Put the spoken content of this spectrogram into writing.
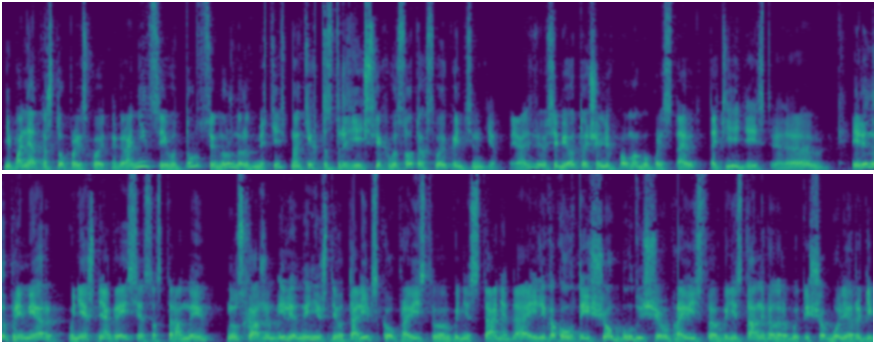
непонятно, что происходит на границе, и вот Турции нужно разместить на каких-то стратегических высотах свой контингент. Я себе вот очень легко могу представить такие действия. Да? Или, например, внешняя агрессия со стороны, ну, скажем, или нынешнего талибского правительства в Афганистане, да, или какого-то еще будущего правительства Афганистана, которое будет еще более радикальным,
